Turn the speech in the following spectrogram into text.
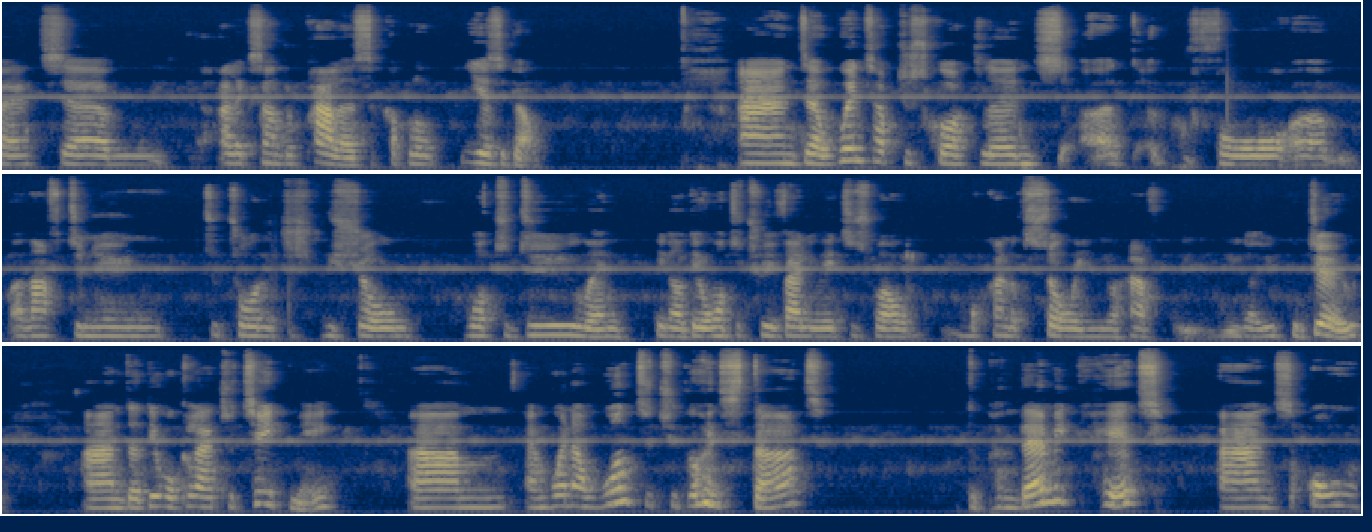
at um, Alexandra Palace a couple of years ago. And uh, went up to Scotland uh, for um, an afternoon tutorial to be shown what to do, and you know they wanted to evaluate as well what kind of sewing you have, you know, you could do, and uh, they were glad to take me. Um, and when I wanted to go and start, the pandemic hit, and all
